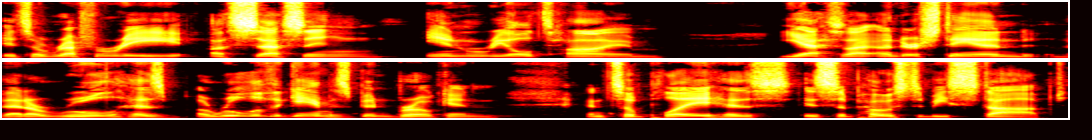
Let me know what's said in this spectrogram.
it's a referee assessing in real time. Yes, I understand that a rule has a rule of the game has been broken, and so play has is supposed to be stopped.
